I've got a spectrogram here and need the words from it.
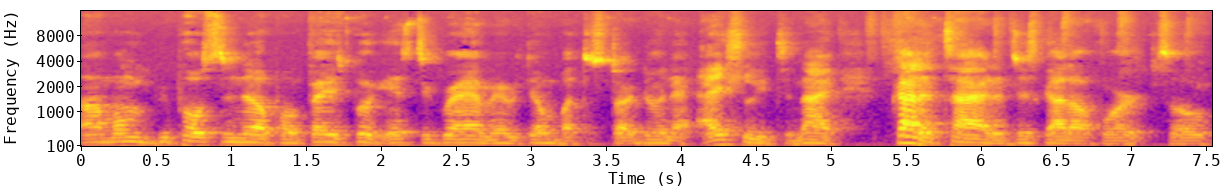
Um, I'm gonna be posting it up on Facebook, Instagram, everything. I'm about to start doing that actually tonight. I'm kind of tired. I just got off work, so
